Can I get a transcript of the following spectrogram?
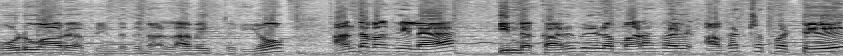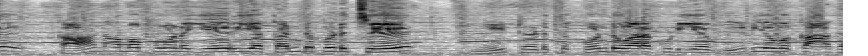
போடுவாரு அப்படின்றது நல்லாவே தெரியும். அந்த வகையில இந்த கருவேல மரங்கள் அகற்றப்பட்டு காணாம போன ஏரிய கண்டுபிடிச்சு மீட்டெடுத்து கொண்டு வரக்கூடிய வீடியோவுக்காக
